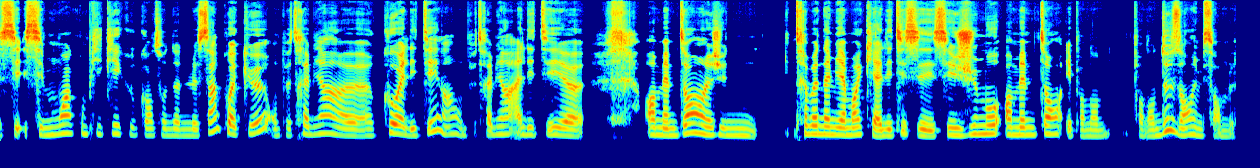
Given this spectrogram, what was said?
c'est moins compliqué que quand on donne le sein, quoique on peut très bien co-allaiter, hein, on peut très bien allaiter en même temps. J'ai une très bonne amie à moi qui a allaité ses, ses jumeaux en même temps et pendant pendant deux ans, il me semble.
